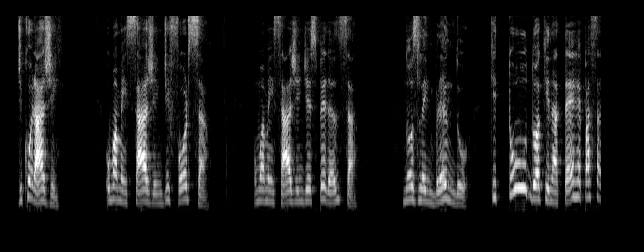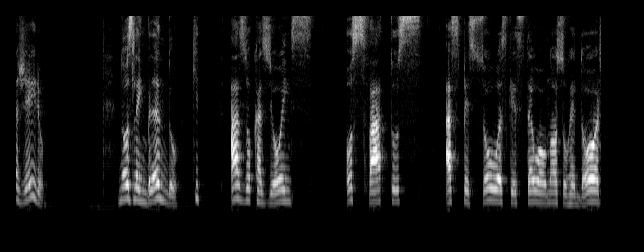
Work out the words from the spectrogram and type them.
de coragem, uma mensagem de força, uma mensagem de esperança, nos lembrando que tudo aqui na Terra é passageiro, nos lembrando que as ocasiões, os fatos, as pessoas que estão ao nosso redor,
